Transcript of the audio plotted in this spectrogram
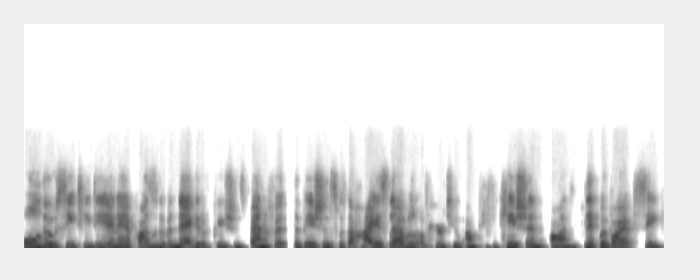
although ctDNA positive and negative patients benefit, the patients with the highest level of HER2 amplification on liquid biopsy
